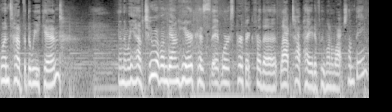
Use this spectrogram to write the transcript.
One tub for the weekend. And then we have two of them down here because it works perfect for the laptop height if we want to watch something.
